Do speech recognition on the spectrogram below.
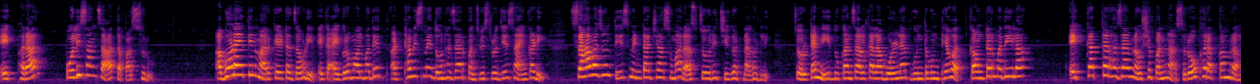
एक फरार पोलिसांचा तपास सुरू. अभोणा येथील मार्केट जवळील एका ॲग्रोमॉलमध्ये अठ्ठावीस मे दोन हजार पंचवीस रोजी सायंकाळी सहा वाजून तीस मिनिटाच्या सुमारास चोरीची घटना घडली. चोरट्यांनी दुकान चालकाला बोलण्यात गुंतवून ठेवत काउंटरमधील एकाहत्तर हजार नऊशे पन्नास रोख रक्कम रम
